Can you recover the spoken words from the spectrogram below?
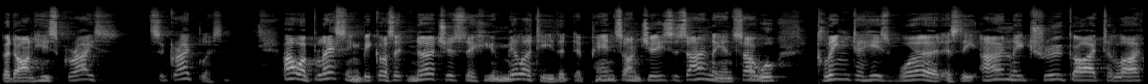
but on his grace. It's a great blessing. Oh, a blessing because it nurtures the humility that depends on Jesus only, and so will cling to his word as the only true guide to life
